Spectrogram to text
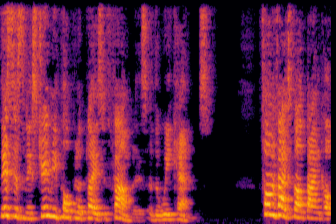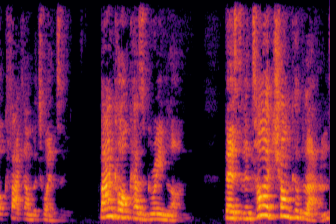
This is an extremely popular place with families at the weekends. Fun facts about Bangkok, fact number 20. Bangkok has a green line. There's an entire chunk of land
